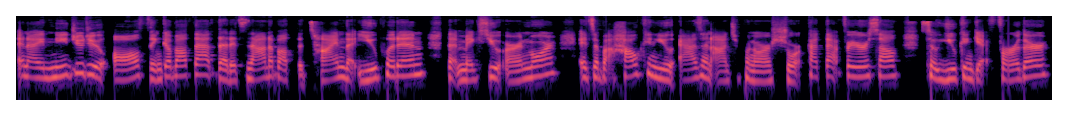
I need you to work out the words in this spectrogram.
And I need you to all think about that, that it's not about the time that you put in that makes you earn more. It's about how can you, as an entrepreneur, shortcut that for yourself so you can get further,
